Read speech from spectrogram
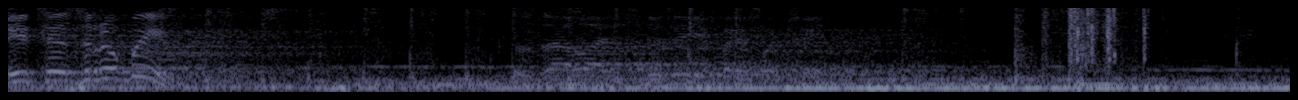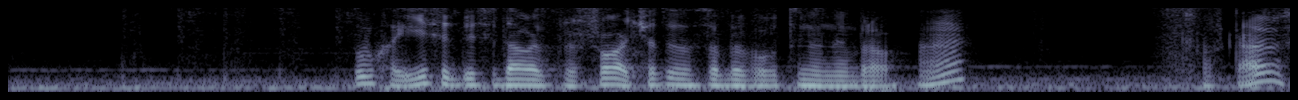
Ти це зробив. Залазь сюди і перепочинь. Слухай, якщо ти сюди ось прийшов, а чого ти за себе паутину не брав, а? Розкажеш?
